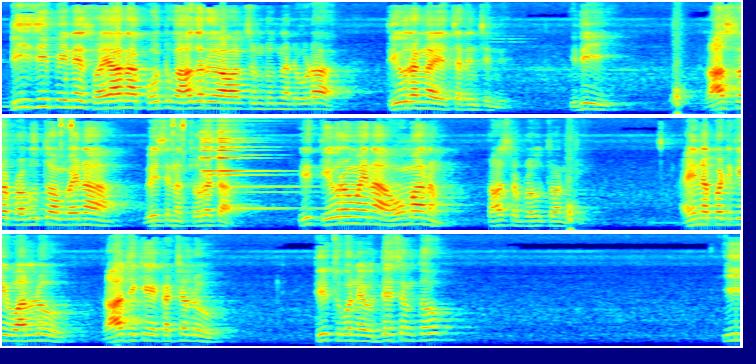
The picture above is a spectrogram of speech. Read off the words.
డీజీపీనే స్వయాన కోర్టుకు హాజరు కావాల్సి ఉంటుందని కూడా తీవ్రంగా హెచ్చరించింది. ఇది రాష్ట్ర ప్రభుత్వం పైన వేసిన చొరక. ఇది తీవ్రమైన అవమానం రాష్ట్ర ప్రభుత్వానికి. అయినప్పటికీ వాళ్ళు రాజకీయ కక్షలు తీర్చుకునే ఉద్దేశంతో ఈ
